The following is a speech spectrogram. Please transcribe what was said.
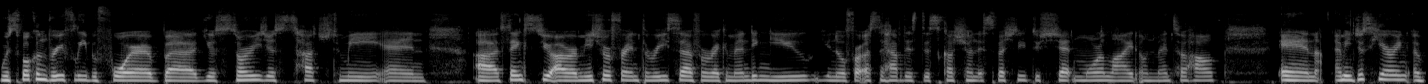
we've spoken briefly before, but your story just touched me. And uh, thanks to our mutual friend Theresa for recommending you, you know, for us to have this discussion, especially to shed more light on mental health. And I mean, just hearing a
